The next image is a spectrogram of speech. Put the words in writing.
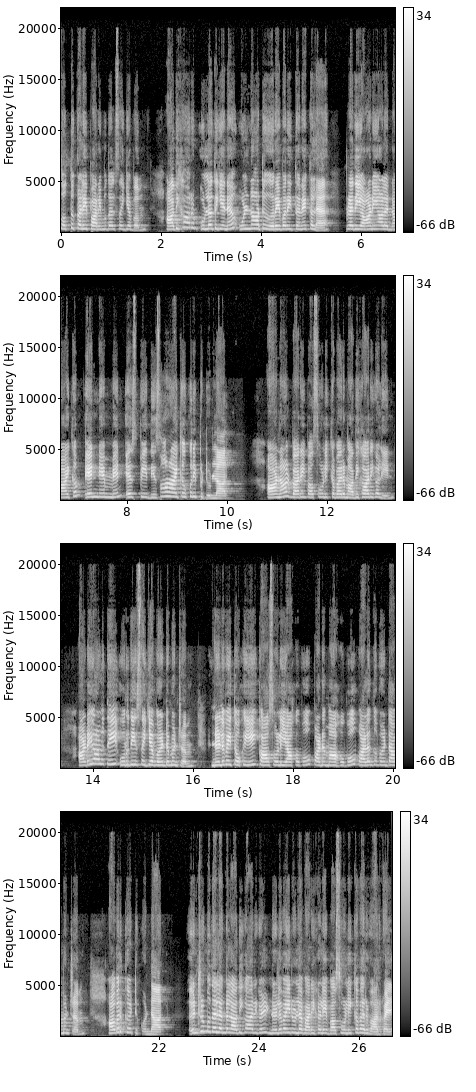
சொத்துக்களை பறிமுதல் செய்யவும் அதிகாரம் உள்ளது என உள்நாட்டு இறைவரை திணைக்கள பிரதி ஆணையாளர் நாயக்கம் என்எம்என் எஸ்பி திசாநாயக்க குறிப்பிட்டுள்ளார். ஆனால் வரி வசூலிக்க வரும் அதிகாரிகளின் அடையாளத்தை உறுதி செய்ய வேண்டும் என்றும் நிலுவைத் தொகையை காசோலையாகவோ பணமாகவோ வழங்க வேண்டாம் என்றும் அவர் கேட்டுக்கொண்டார். இன்று முதல் எங்கள் அதிகாரிகள் நிலுவையிலுள்ள வரிகளை வசூலிக்க வருவார்கள்.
